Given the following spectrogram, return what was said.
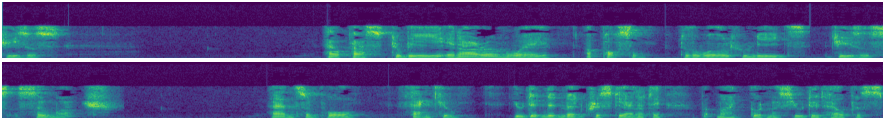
Jesus. Help us to be, in our own way, apostle to the world who needs Jesus so much. And St. Paul, thank you. You didn't invent Christianity, but my goodness, you did help us.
